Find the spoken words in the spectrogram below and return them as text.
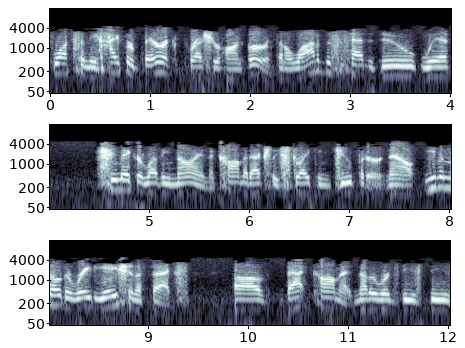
flux in the hyperbaric pressure on Earth, and a lot of this has had to do with Shoemaker-Levy 9, the comet actually striking Jupiter. Now, even though the radiation effects of that comet, in other words, these these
